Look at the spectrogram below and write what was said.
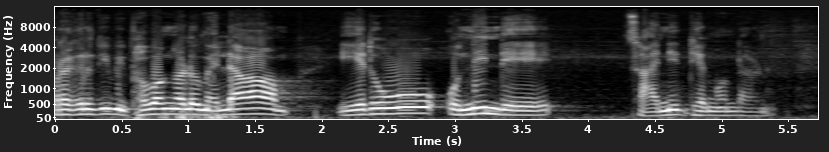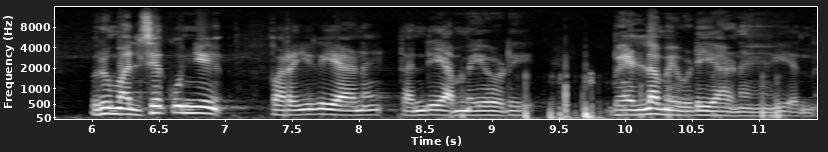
പ്രകൃതി വിഭവങ്ങളും എല്ലാം ഏതോ ഒന്നിന്റെ സാന്നിധ്യം കൊണ്ടാണ്. ഒരു മത്സ്യക്കുഞ്ഞ് പറയുകയാണ് തന്റെ അമ്മയോട് വെള്ളം എവിടെയാണ്? എന്ന്.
